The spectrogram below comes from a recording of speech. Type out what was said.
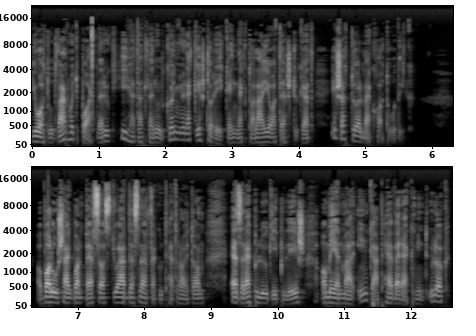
jól tudván, hogy partnerük hihetetlenül könnyűnek és törékenynek találja a testüket, és ettől meghatódik. A valóságban persze a stewardess nem feküdhet rajtam. Ez repülőgépülés, amelyen már inkább heverek, mint ülök,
